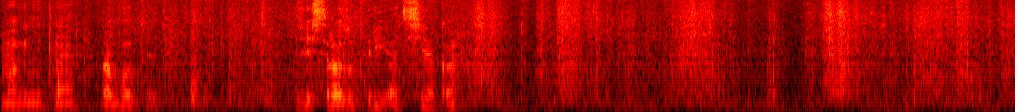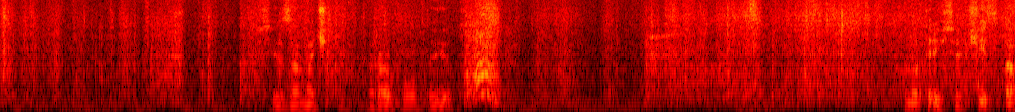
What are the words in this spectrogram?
магнитная работает. Здесь сразу три отсека. Все замочки работают. Внутри все чисто.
